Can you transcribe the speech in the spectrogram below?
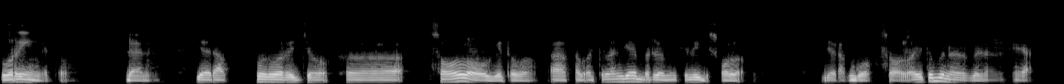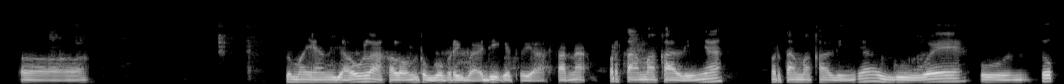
touring gitu. Dan jarak Purworejo ke Solo gitu, uh, kebetulan dia berdomisili di Solo. Jarak gue ke Solo itu benar-benar kayak, uh, lumayan jauh lah kalau untuk gue pribadi gitu ya, karena pertama kalinya pertama kalinya gue untuk,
